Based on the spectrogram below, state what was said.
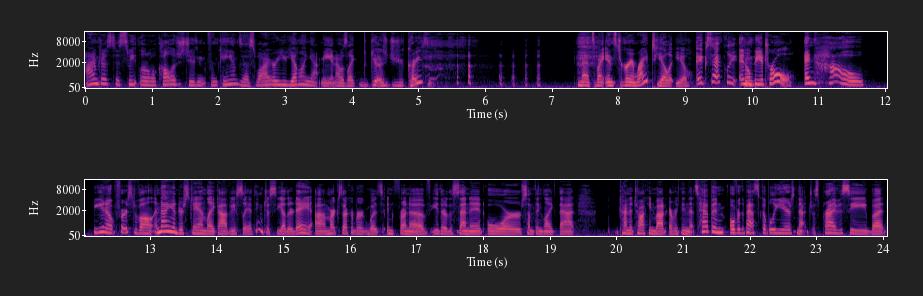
I'm just a sweet little college student from Kansas. Why are you yelling at me? And I was like, you're crazy. that's my Instagram right to yell at you. Exactly. And Don't be a troll. and how you know first of all and i understand like obviously i think just the other day uh, mark zuckerberg was in front of either the senate or something like that kind of talking about everything that's happened over the past couple of years not just privacy but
